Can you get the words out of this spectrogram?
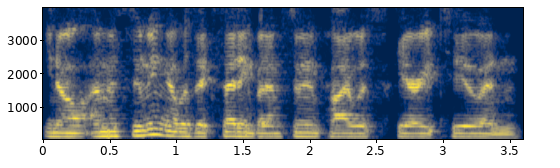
You know, I'm assuming it was exciting, but I'm assuming probably was scary too, and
